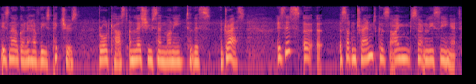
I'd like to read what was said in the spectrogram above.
is now going to have these pictures broadcast unless you send money to this address. Is this a, a, a sudden trend? Because I'm certainly seeing it.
